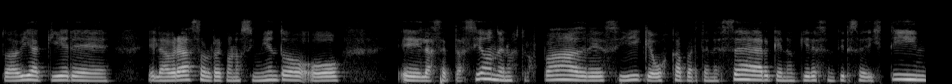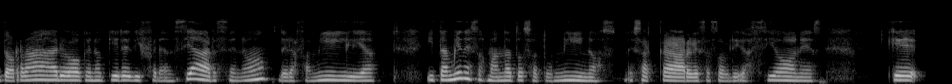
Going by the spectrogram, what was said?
todavía quiere el abrazo, el reconocimiento o eh, la aceptación de nuestros padres, y que busca pertenecer, que no quiere sentirse distinto, raro, que no quiere diferenciarse ¿no? de la familia, y también esos mandatos saturninos, esa carga, esas obligaciones, que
